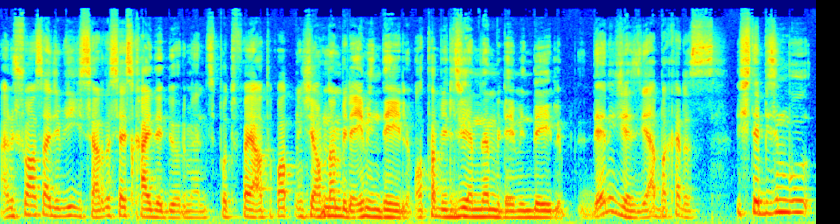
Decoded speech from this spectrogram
Yani şu an sadece bilgisayarda ses kaydediyorum yani Spotify'a atıp atmayacağımdan bile emin değilim. Atabileceğimden bile emin değilim. Deneyeceğiz ya bakarız. İşte bizim bu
